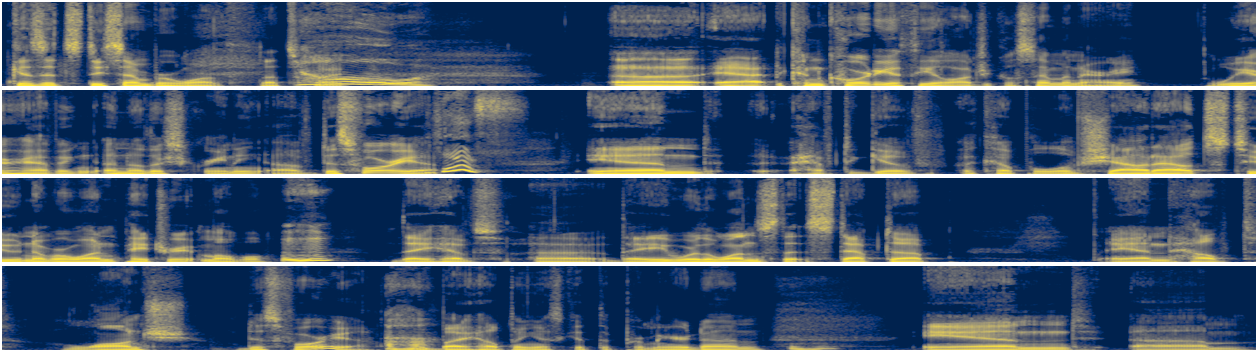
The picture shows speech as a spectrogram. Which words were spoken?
Because it's December 1th. That's why. Uh, at Concordia Theological Seminary, we are having another screening of Dysphoria. Yes. and I have to give a couple of shout outs to number one, Patriot Mobile. They have, uh, they were the ones that stepped up and helped launch Dysphoria by helping us get the premiere done. And, um,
